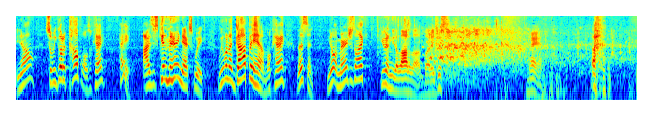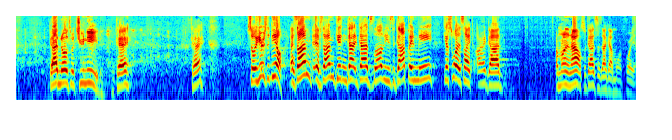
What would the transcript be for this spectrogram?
you know? So we go to couples, okay? Hey, Isaac's getting married next week. We want to agape him, okay? Listen, you know what marriage is like? You're going to need a lot of love, buddy. Just, man. God knows what you need, okay? Okay? So here's the deal. As I'm, as I'm getting God, God's love, He's agape in me, guess what? It's like, all right, God, I'm running out. So God says, I got more for you.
